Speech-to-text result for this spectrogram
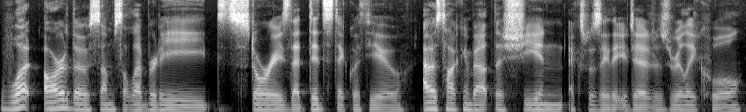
what are those some celebrity stories that did stick with you? I was talking about the Shein expose that you did. It was really cool.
